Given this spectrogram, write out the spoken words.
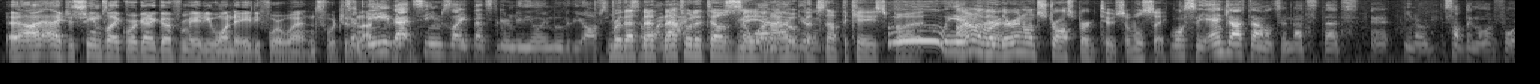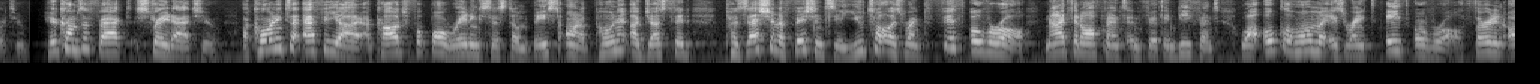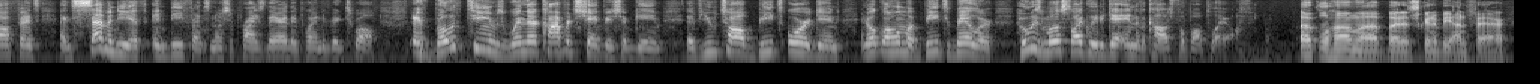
I, I just seems like we're gonna go from 81 to 84 wins, which is To not me, good. that seems like that's going to be the only move of the offseason. Where that, so that why that's not? what it tells So me, and I hope that's him- not the case. But Ooh, I don't know. They're, they're in on Strasburg too, so we'll see. We'll see. And Josh Donaldson. That's that's uh, you know something to look forward to. Here comes a fact straight at you. According to FEI, a college football rating system based on opponent adjusted possession efficiency, Utah is ranked fifth overall, ninth in offense and fifth in defense, while Oklahoma is ranked eighth overall, third in offense and 70th in defense. No surprise there. They play in the Big 12. If both teams win their conference championship game, if Utah beats Oregon and Oklahoma beats Baylor, who is most likely to get into the college football playoff? Oklahoma, but it's gonna be unfair.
